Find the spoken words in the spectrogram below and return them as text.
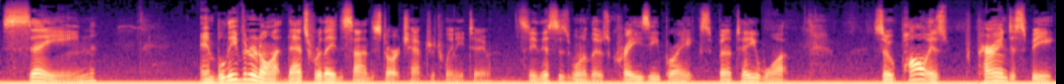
saying, and believe it or not, that's where they decide to start chapter 22. See, this is one of those crazy breaks, but I'll tell you what. So, Paul is preparing to speak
